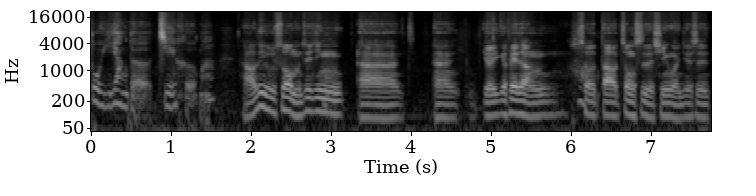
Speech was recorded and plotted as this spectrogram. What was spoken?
不一样的结合吗？好，例如说我们最近呃。嗯，有一个非常受到重视的新闻，就是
